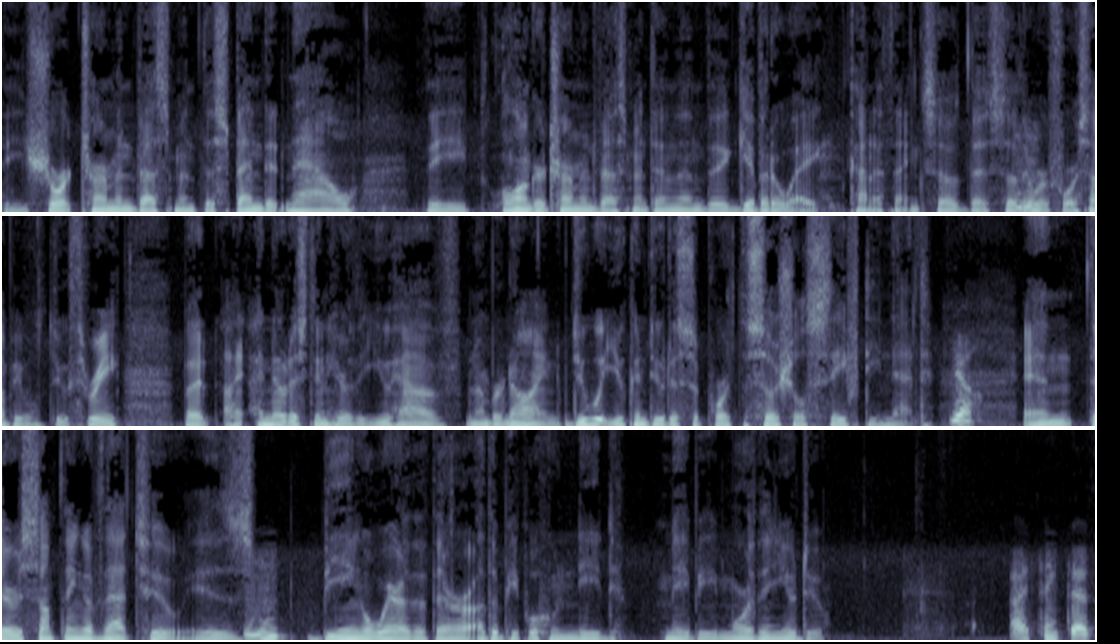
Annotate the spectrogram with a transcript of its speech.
the short term investment, the spend it now, the longer term investment, and then the give it away kind of thing. So the, so mm-hmm. there were four. Some people do three, but I, I noticed in here that you have number nine. Do what you can do to support the social safety net. Yeah. And there's something of that too, is mm-hmm. being aware that there are other people who need maybe more than you do. I think that's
